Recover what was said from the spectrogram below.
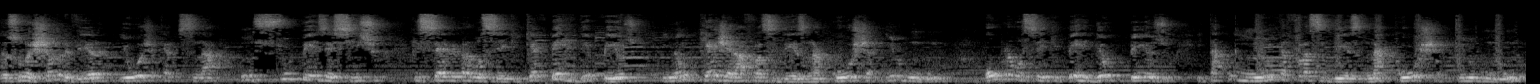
eu sou Alexandre Oliveira e hoje eu quero te ensinar um super exercício que serve para você que quer perder peso e não quer gerar flacidez na coxa e no bumbum, ou para você que perdeu peso e está com muita flacidez na coxa e no bumbum,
